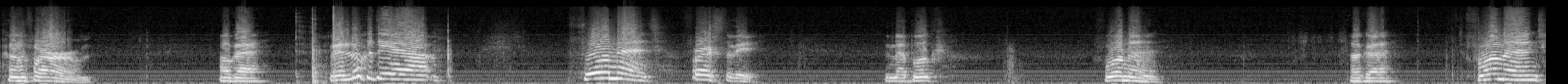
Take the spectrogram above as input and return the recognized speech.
confirm. Okay, we look at the uh, formant firstly in my book. Formant. Okay, formant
